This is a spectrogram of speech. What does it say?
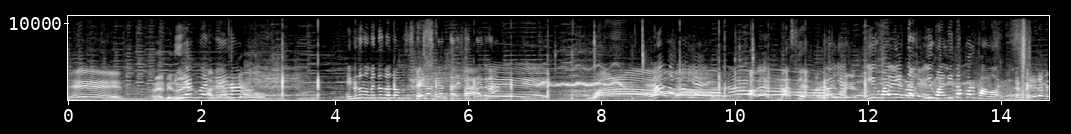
Bien. A ver, mi A ver, Herrera. ¿qué hago? En unos momentos más vamos a escuchar Eso. cantar este tema. ¡Padre! ¡Wow! ¡Vamos, Roger! A ver, Master. Roger, igualito, por favor. Espérame,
